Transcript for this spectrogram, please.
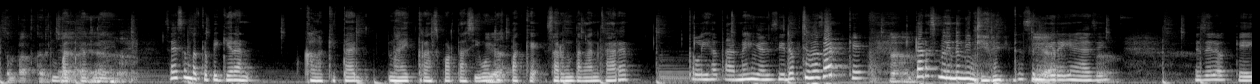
tempat kerja, Tempat kerja. ya. Nah, Saya sempat kepikiran kalau kita naik transportasi umum Iya. terus pakai sarung tangan karet terlihat aneh nggak sih dok? Cuma kan kayak kita harus melindungi diri kita sendiri Iya. ya nggak sih? Biasanya oke.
